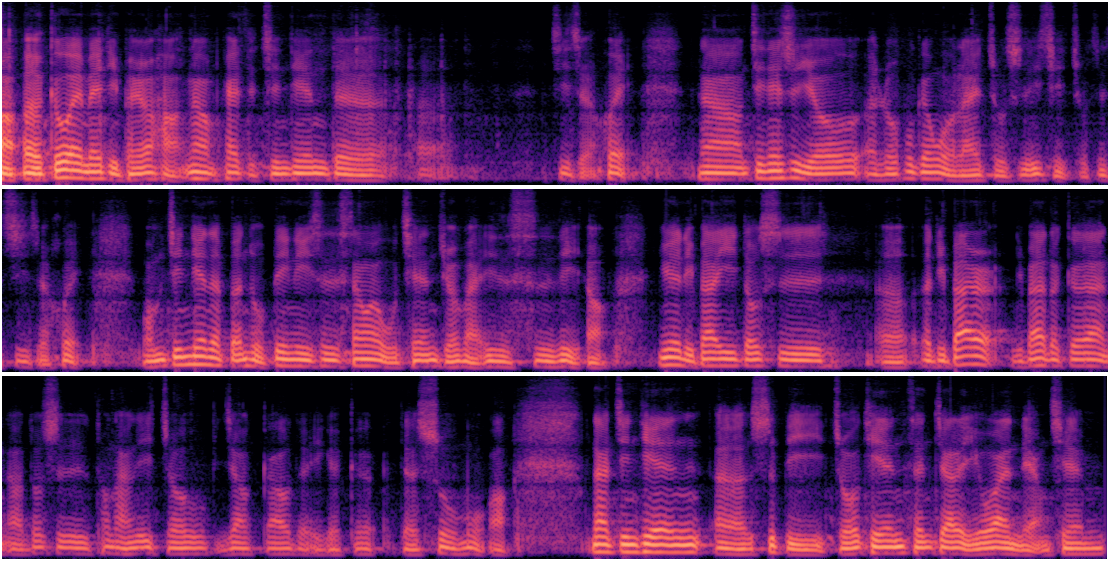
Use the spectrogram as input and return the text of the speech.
好，呃，各位媒体朋友好，那我们开始今天的呃记者会。那今天是由呃罗富跟我来主持一起主持记者会。我们今天的本土病例是三万五千九百一十四例啊，因为礼拜一都是。呃呃，礼拜二、礼拜二的个案啊，都是通常一周比较高的一个个的数目哦。那今天呃是比昨天增加了一万两千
